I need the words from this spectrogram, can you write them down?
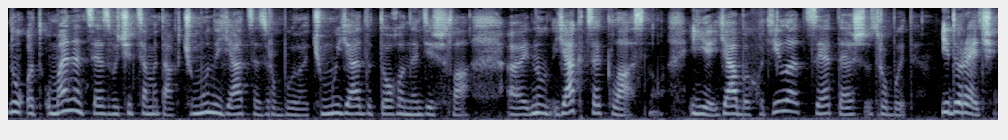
Ну, от у мене це звучить саме так. Чому не я це зробила? Чому я до того не дійшла? Е, ну, як це класно, і я би хотіла це теж зробити. І до речі,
